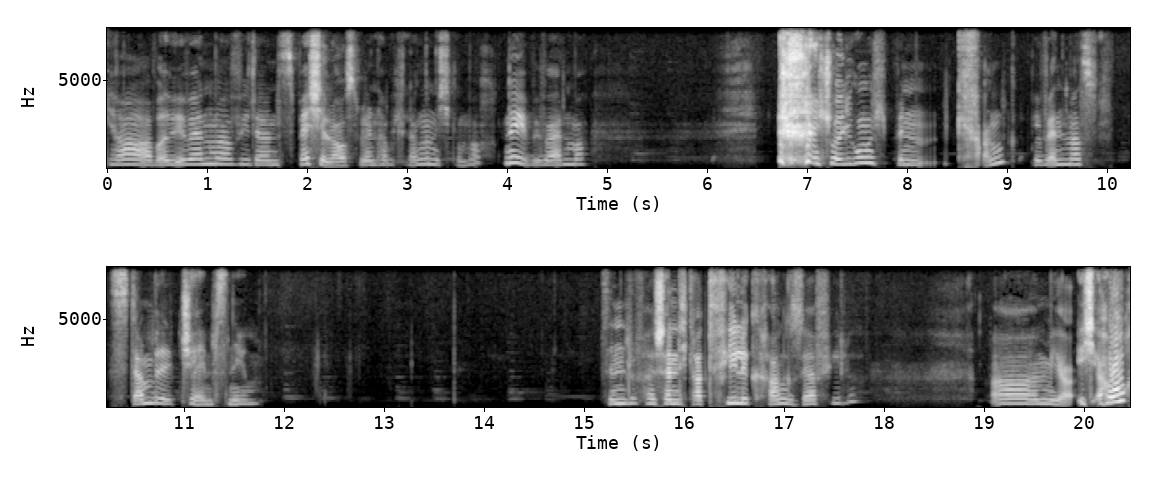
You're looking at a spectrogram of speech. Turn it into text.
Ja, aber wir werden mal wieder ein Special auswählen. Habe ich lange nicht gemacht. Nee, wir werden mal. Entschuldigung, ich bin krank. Wir werden mal Stumble James nehmen. Sind wahrscheinlich gerade viele krank, sehr viele. Ähm, ja, ich auch.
